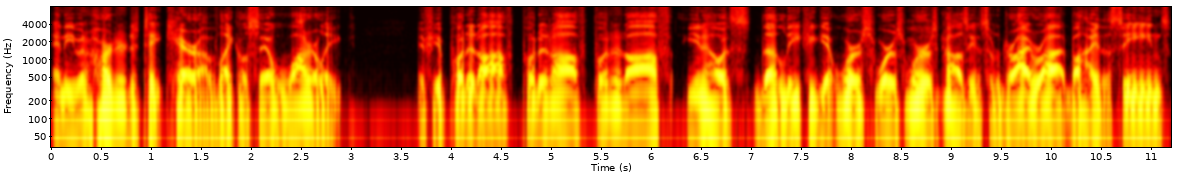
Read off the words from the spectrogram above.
and even harder to take care of, like, let's say, a water leak. If you put it off, put it off, put it off, you know, it's the leak could get worse, worse, worse, causing some dry rot behind the scenes.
